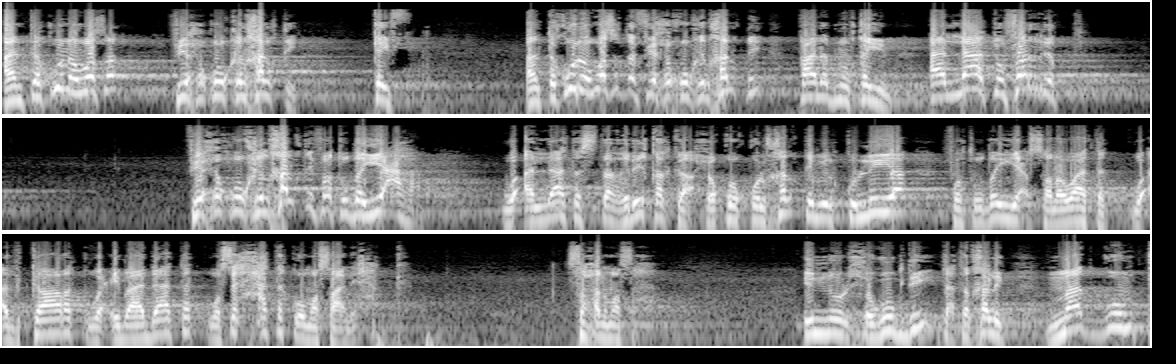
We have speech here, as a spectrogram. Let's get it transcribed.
أن تكون وسط في حقوق الخلق. كيف؟ أن تكون وسطا في حقوق الخلق قال ابن القيم أن لا تفرط في حقوق الخلق فتضيعها. وأن لا تستغرقك حقوق الخلق بالكلية فتضيع صلواتك وأذكارك وعباداتك وصحتك ومصالحك. صح ولا ما صح؟ إنه الحقوق دي تحت الخلق. ما تقوم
